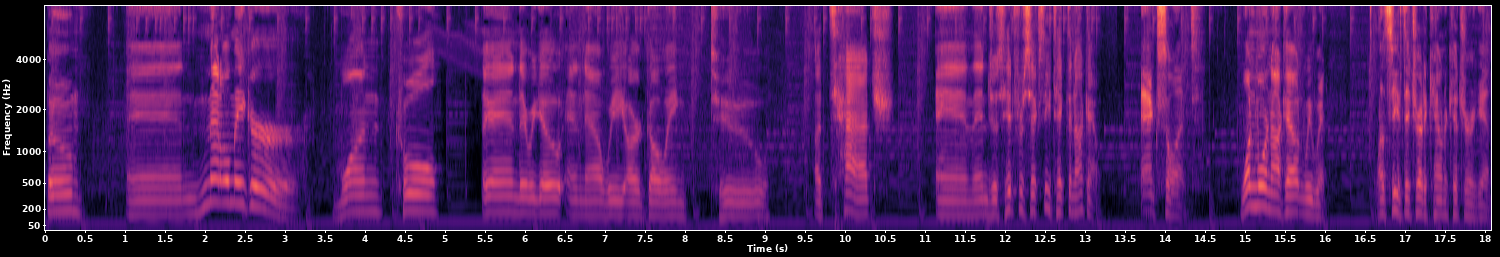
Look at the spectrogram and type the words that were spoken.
boom, and metal maker. One, cool, and there we go. And now we are going to attach, and then just hit for 60, take the knockout. Excellent. One more knockout and we win. Let's see if they try to counter catcher again.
